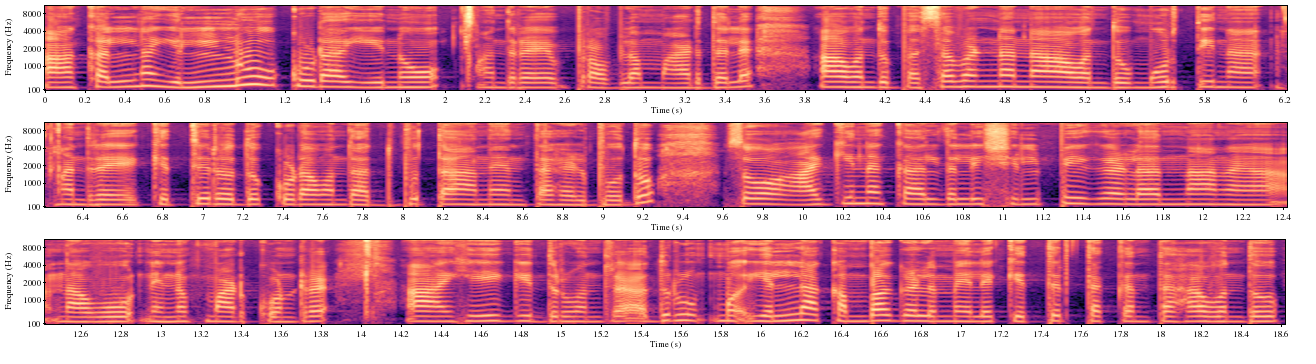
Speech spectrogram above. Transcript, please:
ಆ ಕಲ್ಲನ್ನ ಎಲ್ಲೂ ಕೂಡ ಏನು, ಅಂದರೆ ಪ್ರಾಬ್ಲಮ್ ಮಾಡ್ದಲೆ. ಆ, ಒಂದು ಬಸವಣ್ಣನ ಒಂದು ಮೂರ್ತಿನ, ಅಂದರೆ, ಕೆತ್ತಿರೋದು ಕೂಡ ಒಂದು ಅದ್ಭುತನೇ ಅಂತ ಹೇಳ್ಬೋದು. ಸೊ ಆಗಿನ ಕಾಲದಲ್ಲಿ ಶಿಲ್ಪಿಗಳನ್ನು ನಾವು ನೆನಪು ಮಾಡಿಕೊಂಡ್ರೆ ಹೇಗಿದ್ರು ಅಂದರೆ, ಅದ್ರ ಎಲ್ಲ ಕಂಬಗಳ ಮೇಲೆ ಕೆತ್ತಿರ್ತಕ್ಕಂತಹ ಒಂದು,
